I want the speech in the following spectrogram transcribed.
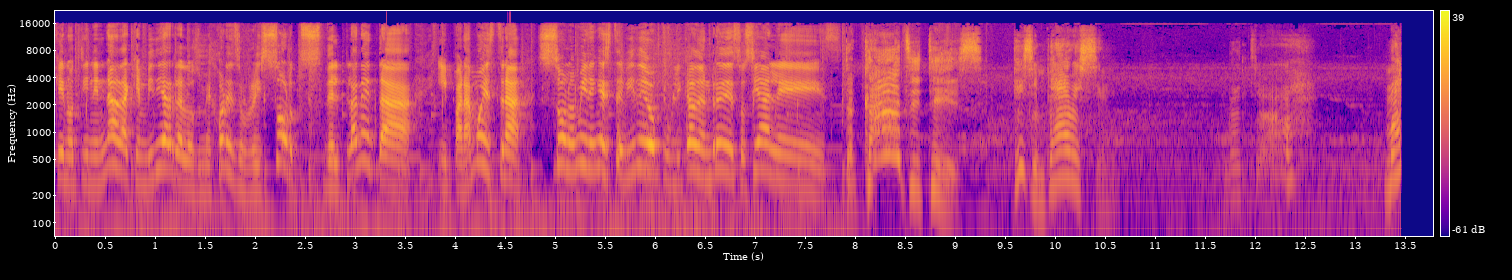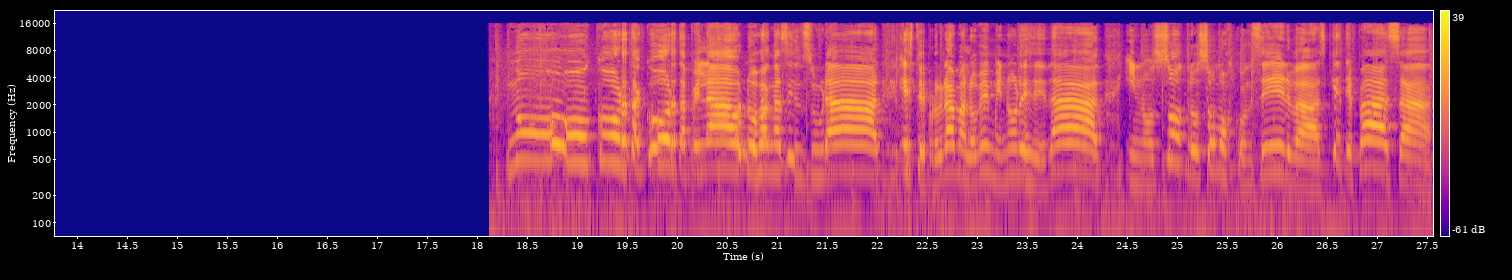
que no tiene nada que envidiarle a los mejores resorts del planeta. Y para muestra, solo miren este video publicado en redes sociales. The gods it is. It's embarrassing. But, uh... ¡No! ¡Corta, corta, pelado! ¡Nos van a censurar! Programa lo ven menores de edad y nosotros somos conservas. ¿Qué te pasa?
